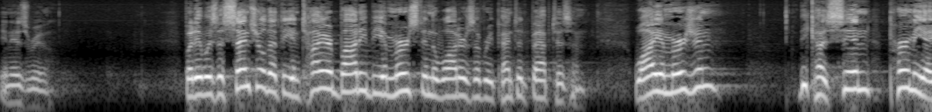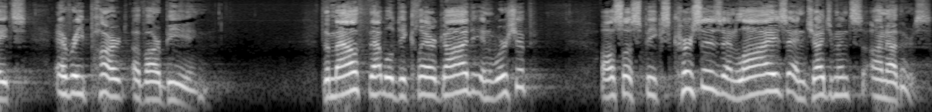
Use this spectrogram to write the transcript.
in Israel. But it was essential that the entire body be immersed in the waters of repentant baptism. Why immersion? Because sin permeates every part of our being. The mouth that will declare God in worship also speaks curses and lies and judgments on others.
